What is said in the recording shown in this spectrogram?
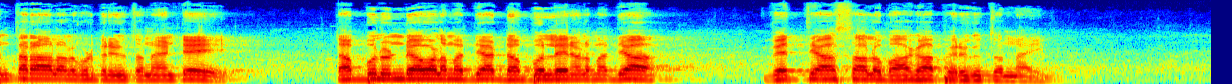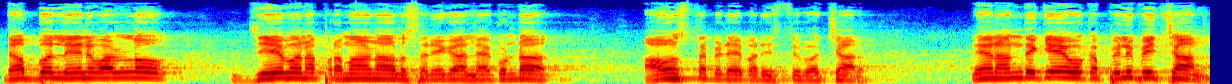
అంతరాలాలు కూడా పెరుగుతున్నాయంటే డబ్బులు ఉండేవాళ్ళ మధ్య డబ్బులు లేని వాళ్ళ మధ్య వ్యత్యాసాలు బాగా పెరుగుతున్నాయి. డబ్బులు లేని వాళ్ళలో జీవన ప్రమాణాలు సరిగా లేకుండా అవస్థపడే పరిస్థితికి వచ్చారు. నేను అందుకే ఒక పిలుపిచ్చాను.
